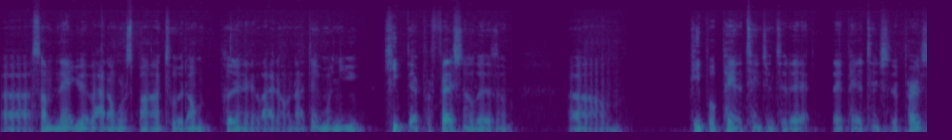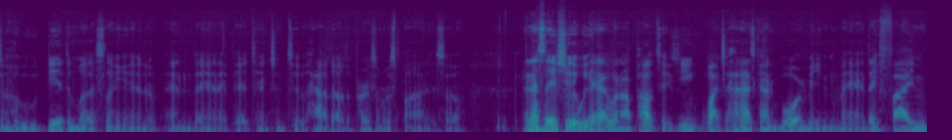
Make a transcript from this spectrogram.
uh, something negative. I don't respond to it. Don't put any light on. I think when you keep that professionalism, um, people pay attention to that. They pay attention to the person who did the mudslinging, and, and then they pay attention to how the other person responded. So, and that's the issue that we have in our politics. You watch a Hinds County board meeting, man, they fighting,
